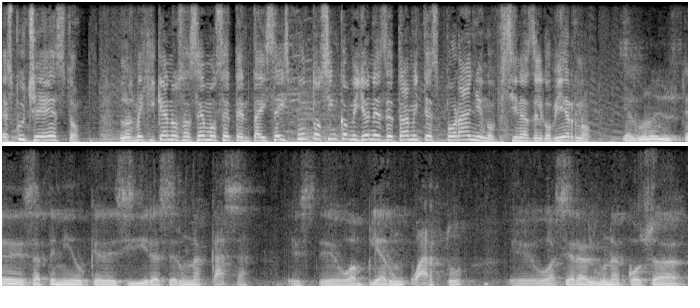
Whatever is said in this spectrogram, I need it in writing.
Escuche esto. Los mexicanos hacemos 76.5 millones de trámites por año en oficinas del gobierno. Si alguno de ustedes ha tenido que decidir hacer una casa, este, o ampliar un cuarto eh, o hacer alguna cosa,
